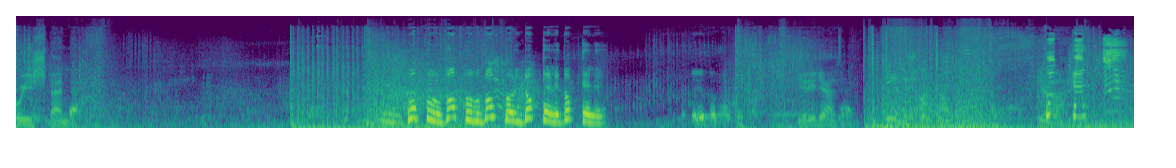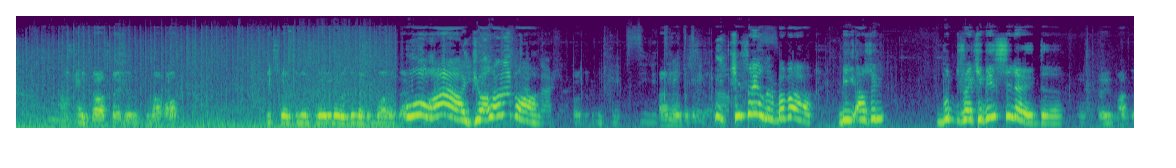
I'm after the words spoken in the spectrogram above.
Bu iş bende. Dop dolu, dop dolu, dop dolu, dop deli, dop deli. Geri geldim. Bir düşman kaldı. Bir daha söylüyorum şuna. O. Hiç rakibin silahıyla öldürmedim bu arada. Oha yalana bak. İki sayılır baba. Bir az önce bu rakibin silahıydı. Sayılmaz. da.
